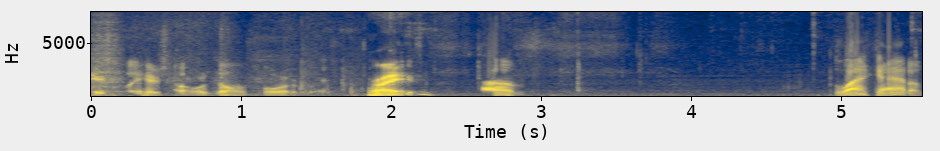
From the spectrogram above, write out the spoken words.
Here's what, here's what we're going forward with. right. Um, Black Adam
